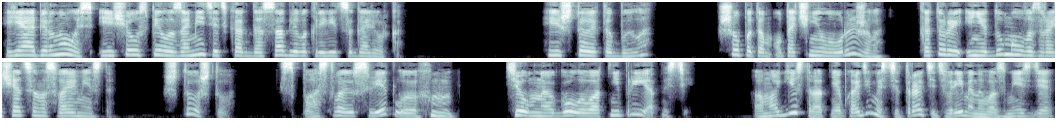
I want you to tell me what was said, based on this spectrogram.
Я обернулась и еще успела заметить, как досадливо кривится галерка. «И что это было?» — шепотом уточнила у Рыжего, который и не думал возвращаться на свое место. «Что-что? Спас твою светлую, хм, темную голову от неприятностей, а магистра от необходимости тратить время на возмездие».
